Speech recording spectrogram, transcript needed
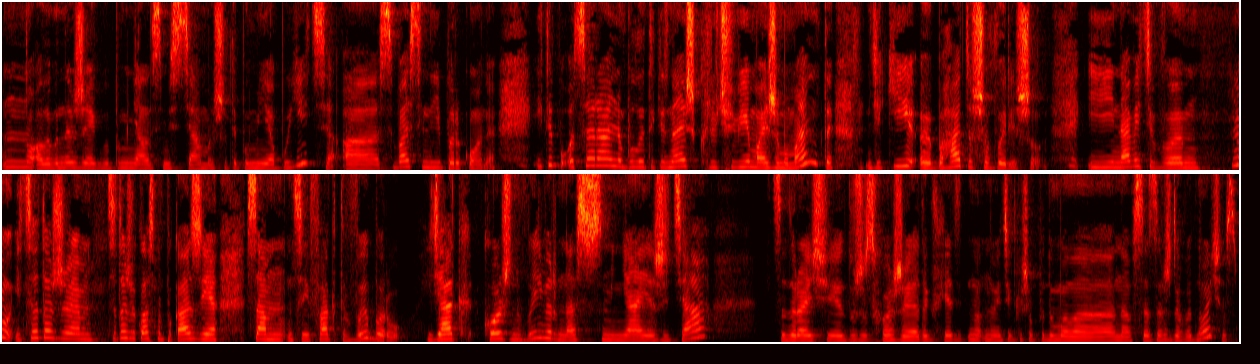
ну але вони вже якби помінялись місцями, що типу Мія боїться, а Себастьян її переконує. І, типу, оце реально були такі, знаєш, ключові майже моменти, які е, багато що вирішили. І навіть в ну і це теж це дуже класно показує сам цей факт вибору, як кожен вибір нас міняє життя. Це, до речі, дуже схоже. Я так ну, ну, я тільки що подумала на все завжди водночас.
